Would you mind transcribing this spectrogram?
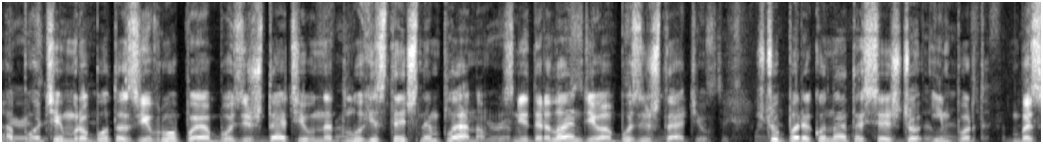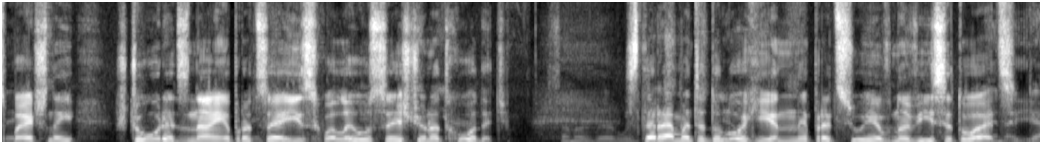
А потім робота з Європи або зі штатів над логістичним планом з Нідерландів або зі штатів, щоб переконатися, що імпорт безпечний, що уряд знає про це і схвалив усе, що надходить. Стара методологія не працює в новій ситуації,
